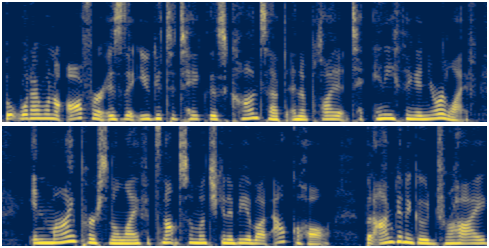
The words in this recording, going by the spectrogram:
But what I want to offer is that you get to take this concept and apply it to anything in your life. In my personal life, it's not so much going to be about alcohol, but I'm going to go dry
